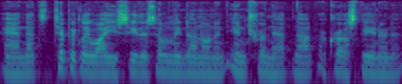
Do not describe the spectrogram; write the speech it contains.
And that's typically why you see this only done on an intranet, not across the internet.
